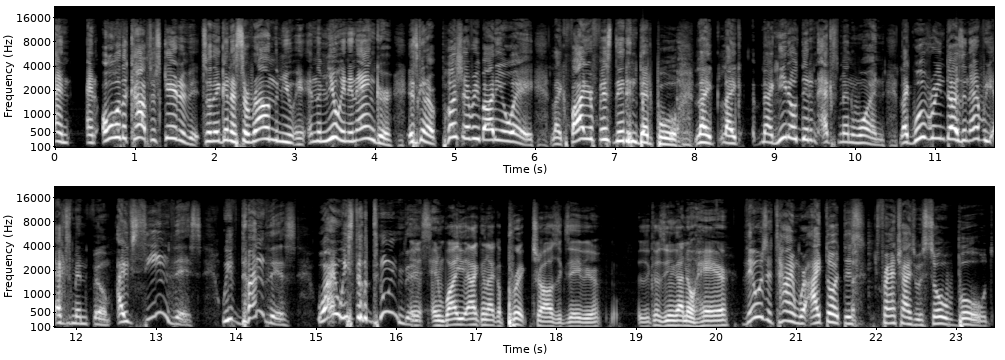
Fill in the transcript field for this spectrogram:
and and all the cops are scared of it, so they're gonna surround the mutant, and the mutant in anger is gonna push everybody away, like Fire Fist did in Deadpool, like like Magneto did in X Men One, like Wolverine does in every X Men film. I've seen this. We've done this. Why are we still doing this? and why are you acting like a prick, Charles Xavier? Is it because you ain't got no hair? There was a time where I thought this franchise was so bold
